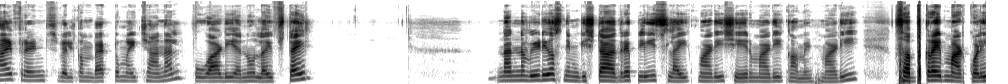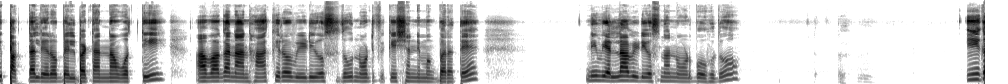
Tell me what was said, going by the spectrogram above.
Hi friends welcome back to my channel ಪುವಾಡಿ ಅನು ಲೈಫ್ ಸ್ಟೈಲ್ ನನ್ನ ವಿಡಿಯೋಸ್ ನಿಮಗಿಷ್ಟ ಆದರೆ ಪ್ಲೀಸ್ ಲೈಕ್ ಮಾಡಿ ಶೇರ್ ಮಾಡಿ ಕಾಮೆಂಟ್ ಮಾಡಿ. ಸಬ್ಸ್ಕ್ರೈಬ್ ಮಾಡ್ಕೊಳ್ಳಿ, ಪಕ್ಕದಲ್ಲಿರೋ ಬೆಲ್ ಬಟನ್ನ ಒತ್ತಿ. ಆವಾಗ ನಾನು ಹಾಕಿರೋ ವಿಡಿಯೋಸ್ದು ನೋಟಿಫಿಕೇಷನ್ ನಿಮಗೆ ಬರುತ್ತೆ. ನೀವು ಎಲ್ಲ ವೀಡಿಯೋಸ್ನ ನೋಡಬಹುದು. ಈಗ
